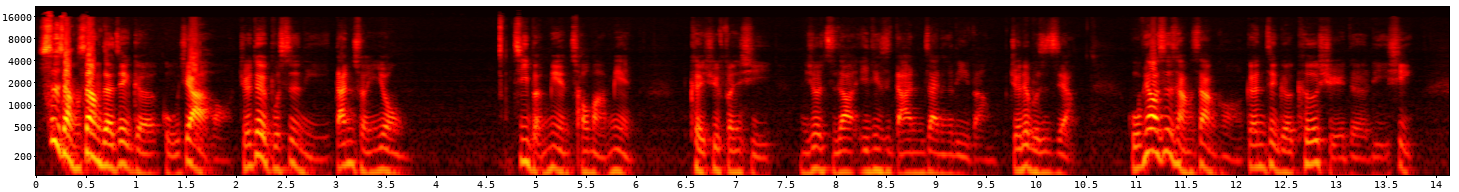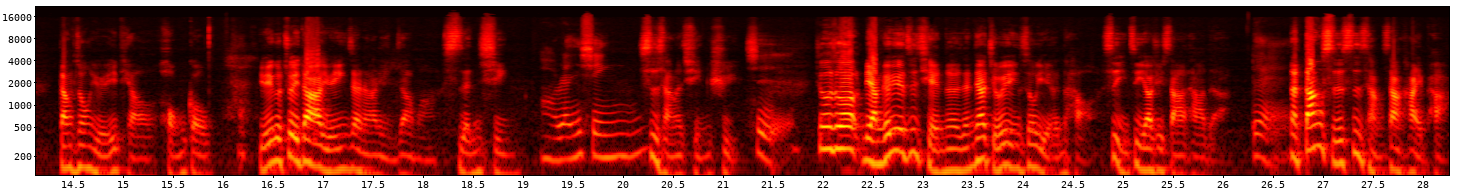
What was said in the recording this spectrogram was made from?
市场上的这个股价哦，绝对不是你单纯用基本面、筹码面可以去分析，你就知道一定是答案在那个地方，绝对不是这样。股票市场上哦，跟这个科学的理性当中有一条鸿沟，有一个最大的原因在哪里？你知道吗？是人心、哦，人心市场的情绪。是就是说，两个月之前呢，人家九月营收也很好，是你自己要去杀它的啊。对，那当时市场上害怕，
